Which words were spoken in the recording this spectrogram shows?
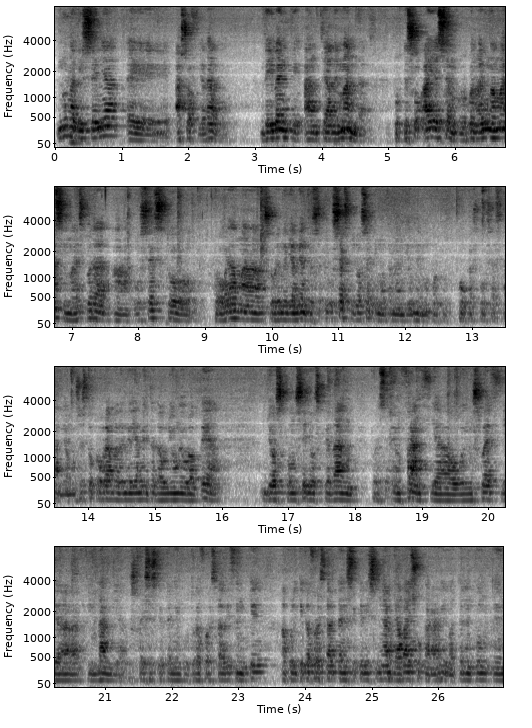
non a diseña eh, a sociedade de Ibenque ante a demanda, porque so, hai exemplos, bueno, hai unha máxima, isto era ah, o sexto programa sobre medio ambiente, o sexto e o sétimo tamén di o mesmo, porque poucas cousas cambian, o sexto programa de medio ambiente da Unión Europea, e os consellos que dan pues, en Francia ou en Suecia, Finlandia, os países que teñen cultura forestal dicen que a política forestal tense que diseñar de abaixo cara arriba, ten en, en,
